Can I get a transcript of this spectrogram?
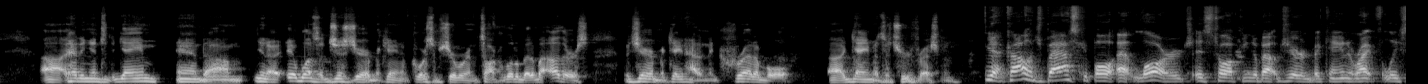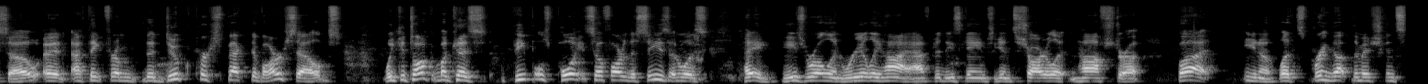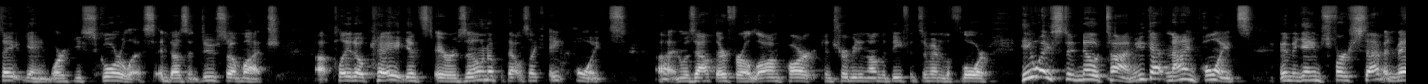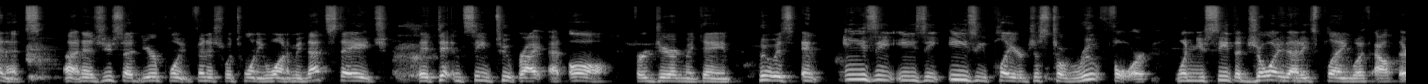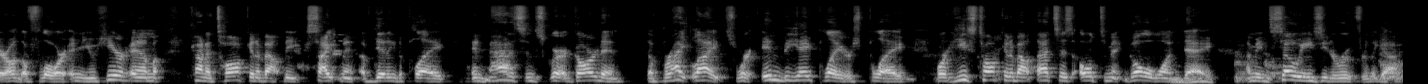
uh, heading into the game. And, um, you know, it wasn't just Jared McCain. Of course, I'm sure we're going to talk a little bit about others, but Jared McCain had an incredible uh, game as a true freshman. Yeah, college basketball at large is talking about Jared McCain, and rightfully so. And I think from the Duke perspective ourselves, we could talk because people's point so far this season was, hey, he's rolling really high after these games against Charlotte and Hofstra. But you know, let's bring up the Michigan State game where he's scoreless and doesn't do so much. Uh, played okay against Arizona, but that was like eight points uh, and was out there for a long part, contributing on the defensive end of the floor. He wasted no time. He got nine points in the game's first seven minutes. Uh, and as you said, your point finished with 21. I mean, that stage, it didn't seem too bright at all for Jared McCain, who is an easy, easy, easy player just to root for when you see the joy that he's playing with out there on the floor and you hear him kind of talking about the excitement of getting to play in Madison Square Garden, the bright lights where NBA players play, where he's talking about that's his ultimate goal one mm-hmm. day. I mean, so easy to root for the guy.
